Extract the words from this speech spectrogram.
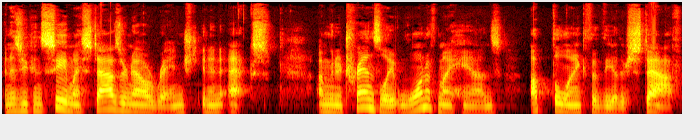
And as you can see, my staves are now arranged in an X. I'm going to translate one of my hands up the length of the other staff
